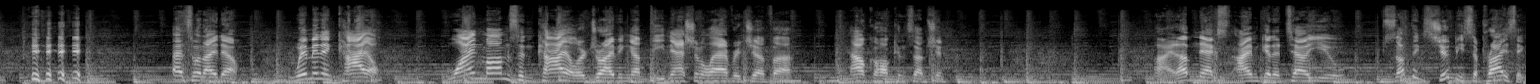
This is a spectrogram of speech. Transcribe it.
That's what I know. Women and Kyle. Wine moms and Kyle are driving up the national average of uh, alcohol consumption. All right, up next, I'm going to tell you something should be surprising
